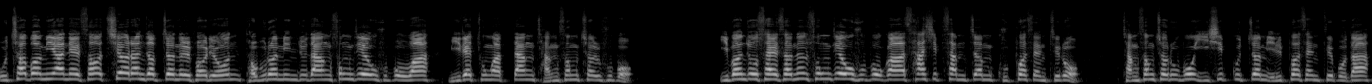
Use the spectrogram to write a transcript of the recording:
오차범위 안에서 치열한 접전을 벌여온 더불어민주당 송재호 후보와 미래통합당 장성철 후보. 이번 조사에서는 송재호 후보가 43.9%로 장성철 후보 29.1%보다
